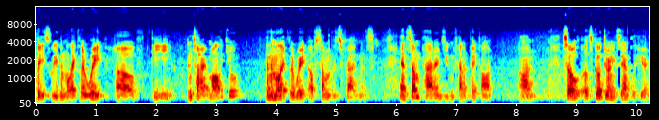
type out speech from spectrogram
basically the molecular weight of the entire molecule and the molecular weight of some of its fragments. And some patterns you can kind of pick on. on. So let's go through an example here.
